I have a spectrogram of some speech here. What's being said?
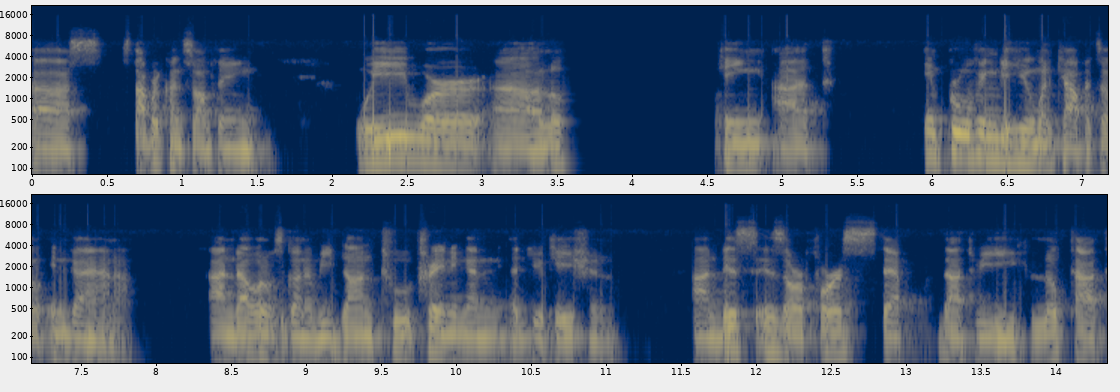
uh, Stabroek Consulting, we were uh, looking at improving the human capital in Guyana. And that was going to be done through training and education. And this is our first step that we looked at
